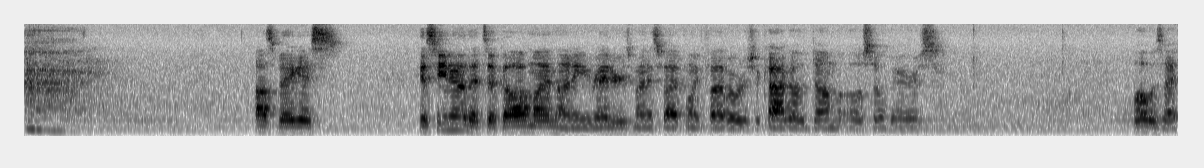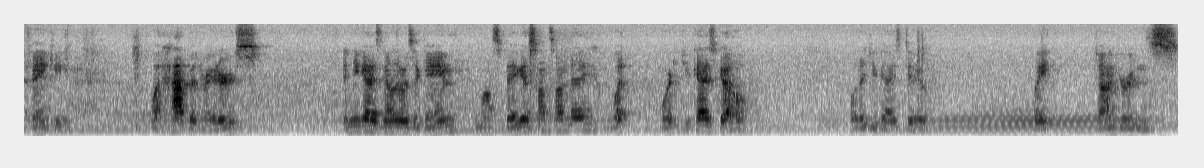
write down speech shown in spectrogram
Las Vegas casino that took all my money. Raiders minus 5.5 over to Chicago. Dumb Oso Bears. What was I thinking? What happened, Raiders? Didn't you guys know there was a game in Las Vegas on Sunday? What? Where did you guys go? What did you guys do? Wait, Jon Gruden's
